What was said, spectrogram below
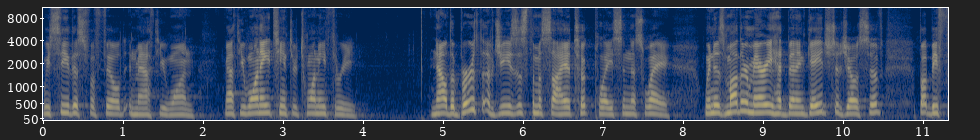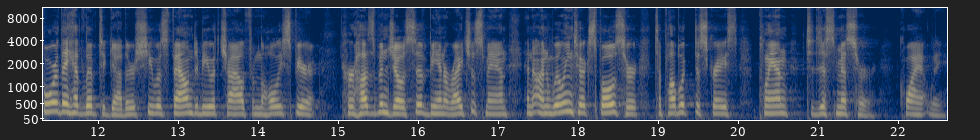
We see this fulfilled in Matthew 1. Matthew 1 18 through 23. Now, the birth of Jesus the Messiah took place in this way. When his mother Mary had been engaged to Joseph, but before they had lived together, she was found to be with child from the Holy Spirit. Her husband Joseph, being a righteous man and unwilling to expose her to public disgrace, planned to dismiss her quietly.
